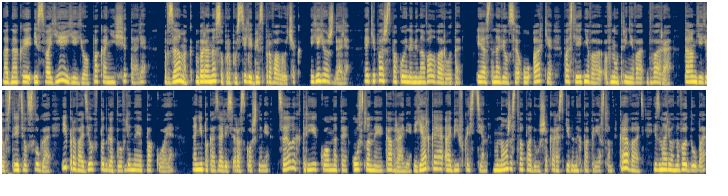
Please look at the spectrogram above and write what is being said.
Однако и своей ее пока не считали. В замок баронессу пропустили без проволочек. Ее ждали. Экипаж спокойно миновал ворота и остановился у арки последнего внутреннего двора. Там ее встретил слуга и проводил в подготовленные покои. Они показались роскошными. Целых три комнаты, усланные коврами, яркая обивка стен, множество подушек, раскиданных по креслам, кровать из мореного дуба.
